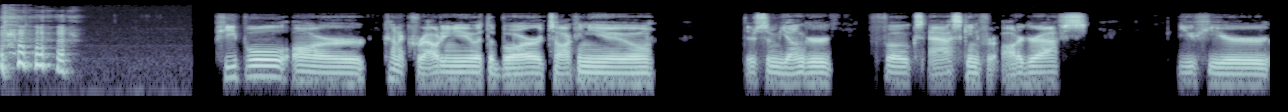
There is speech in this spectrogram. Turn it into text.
People are kind of crowding you at the bar, talking to you. There's some younger folks asking for autographs. You hear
